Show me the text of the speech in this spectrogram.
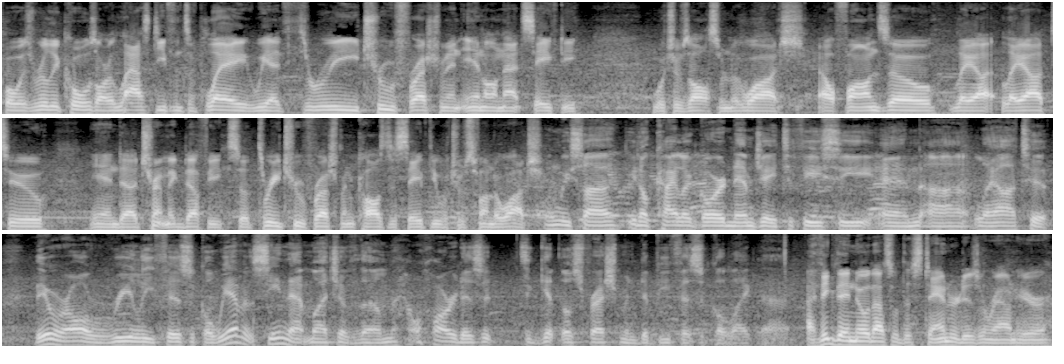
what was really cool was our last defensive play, we had three true freshmen in on that safety which was awesome to watch. Alphonzo, Laiatu, and uh, Trent McDuffie. So three true freshmen caused a safety, which was fun to watch. And we saw, you know, Kyler Gordon, MJ Tafisi, and uh, Laiatu, they were all really physical. We haven't seen that much of them. How hard is it to get those freshmen to be physical like that? I think they know that's what the standard is around here.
